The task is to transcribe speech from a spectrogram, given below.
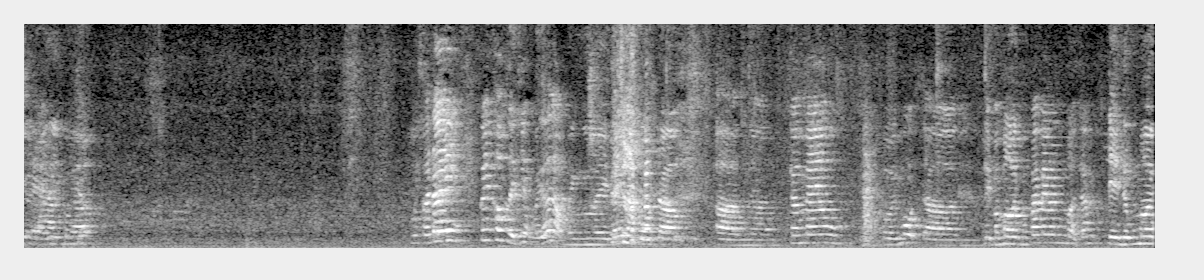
Chị gì không biết? Ở đây, quên không giới thiệu với tất cả mọi người Đây là một uh, uh, camel với một uh, để mà mời một camel mời cam, để được mời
